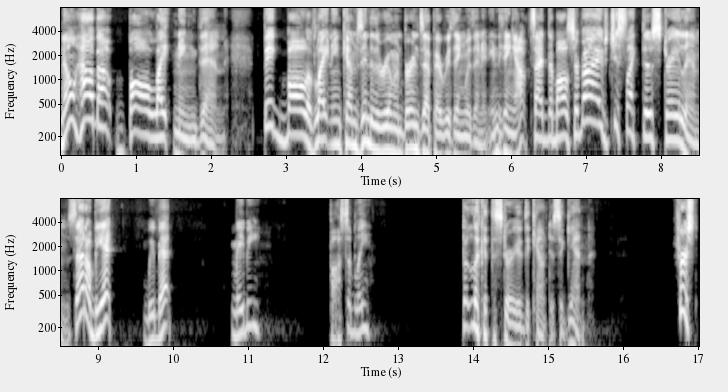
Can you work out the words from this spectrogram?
No, how about ball lightning then? Big ball of lightning comes into the room and burns up everything within it. Anything outside the ball survives, just like those stray limbs. That'll be it. We bet. Maybe. Possibly. But look at the story of the Countess again. First,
